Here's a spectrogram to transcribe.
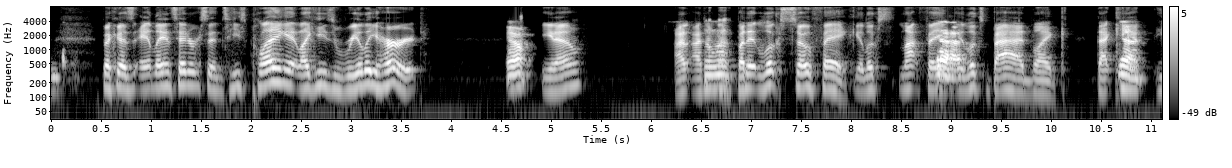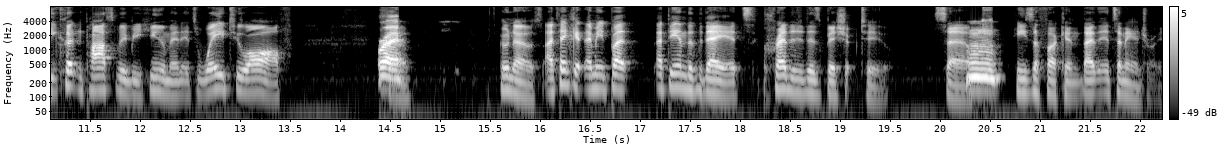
because Lance Henriksen's he's playing it like he's really hurt. Yeah. You know. I, I don't know, Mhm. but it looks so fake. It looks not fake. Yeah. It looks bad. Like that Yeah. can't. He couldn't possibly be human. It's way too off. Right. So, who knows? I think it. I mean, but at the end of the day, it's credited as Bishop too. So Mm. he's a fucking. That it's an android.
